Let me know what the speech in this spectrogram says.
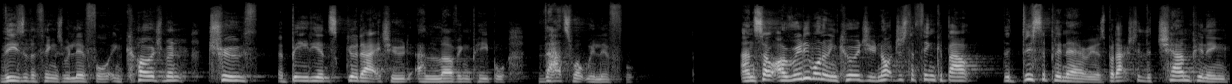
these are the things we live for. Encouragement, truth, obedience, good attitude, and loving people. That's what we live for. And so I really want to encourage you not just to think about the discipline areas, but actually the championing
